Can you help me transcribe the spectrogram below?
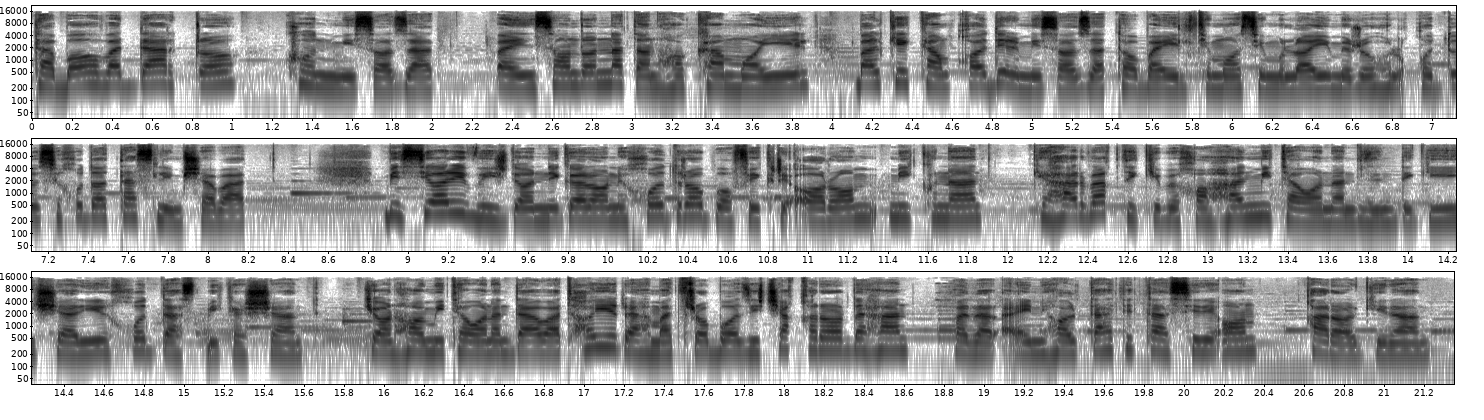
تباه و درک را کند می سازد و انسان را نه تنها کم مایل بلکه کم قادر می سازد تا به التماس ملایم روح القدس خدا تسلیم شود. بسیاری وجدان نگران خود را با فکر آرام می کنند که هر وقتی که بخواهند می توانند زندگی شریر خود دست بکشند که آنها می توانند دعوت های رحمت را بازی چه قرار دهند و در عین حال تحت تاثیر آن قرار گیرند.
